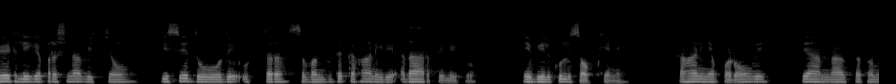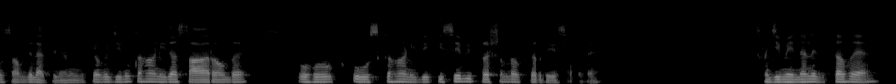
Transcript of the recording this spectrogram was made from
ਹੇਠ ਲਿਖੇ ਪ੍ਰਸ਼ਨਾਂ ਵਿੱਚੋਂ ਕਿਸੇ ਦੋ ਦੇ ਉੱਤਰ ਸੰਬੰਧਿਤ ਕਹਾਣੀ ਦੇ ਆਧਾਰ ਤੇ ਲਿਖੋ। ਇਹ ਬਿਲਕੁਲ ਸੌਖੇ ਨੇ। ਕਹਾਣੀਆਂ ਪੜ੍ਹੋਗੇ, ਧਿਆਨ ਨਾਲ ਤਾਂ ਤੁਹਾਨੂੰ ਸਮਝ ਲੱਗ ਜਾਣਗੇ ਕਿਉਂਕਿ ਜਿਹਨੂੰ ਕਹਾਣੀ ਦਾ ਸਾਰ ਆਉਂਦਾ ਉਹ ਉਸ ਕਹਾਣੀ ਦੇ ਕਿਸੇ ਵੀ ਪ੍ਰਸ਼ਨ ਦਾ ਉੱਤਰ ਦੇ ਸਕਦਾ ਹੈ। ਜਿਵੇਂ ਇਹਨਾਂ ਨੇ ਦਿੱਤਾ ਹੋਇਆ ਹੈ।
